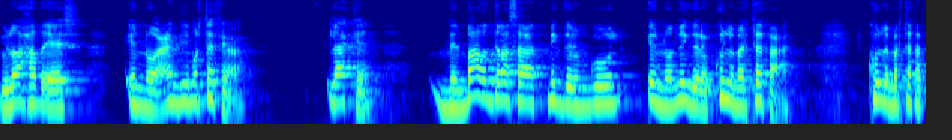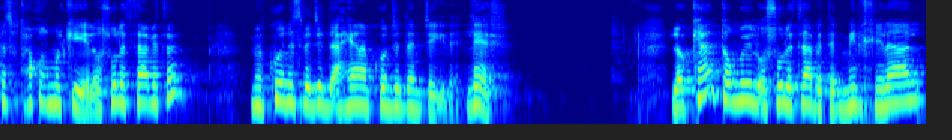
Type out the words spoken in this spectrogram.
يلاحظ إيش؟ إنه عندي مرتفعة. لكن من بعض الدراسات نقدر نقول إنه نقدر كل ما ارتفعت كل ما ارتفعت نسبة حقوق الملكية الأصول الثابتة بنكون نسبة جدا أحيانا بتكون جدا جيدة. ليش؟ لو كان تمويل الأصول الثابتة من خلال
